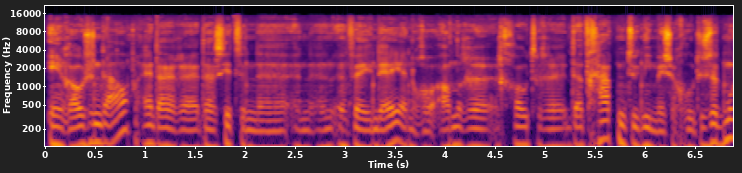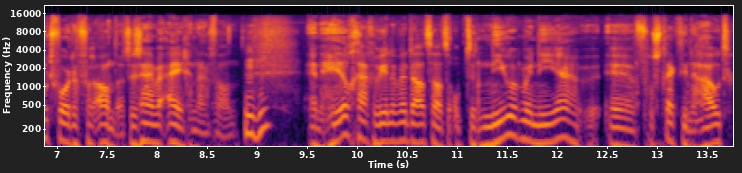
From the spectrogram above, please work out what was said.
in Roosendaal. En daar, eh, daar zit een, eh, een, een V&D en nog andere grotere... Dat gaat natuurlijk niet meer zo goed. Dus dat moet worden veranderd. Daar zijn we eigenaar van. Mhm. En heel graag willen we dat dat op de nieuwe manier... Uh, volstrekt in hout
